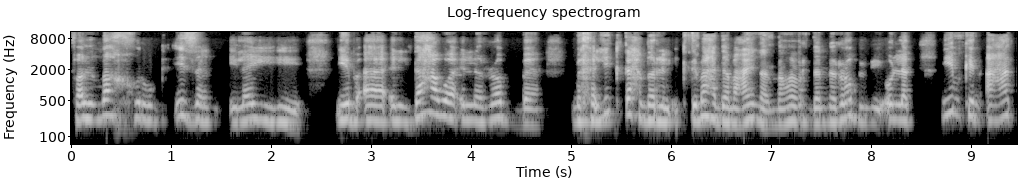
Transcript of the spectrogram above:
فلنخرج إذا إليه. يبقى الدعوة اللي الرب مخليك تحضر الاجتماع ده معانا النهاردة إن الرب بيقول لك يمكن قعدت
